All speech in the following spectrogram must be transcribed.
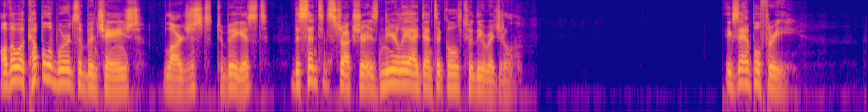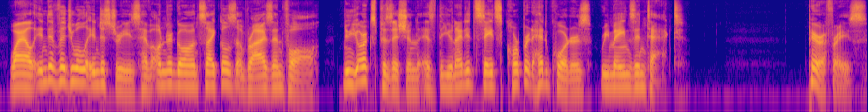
Although a couple of words have been changed, largest to biggest, the sentence structure is nearly identical to the original. Example 3 while individual industries have undergone cycles of rise and fall, New York's position as the United States corporate headquarters remains intact. Paraphrase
